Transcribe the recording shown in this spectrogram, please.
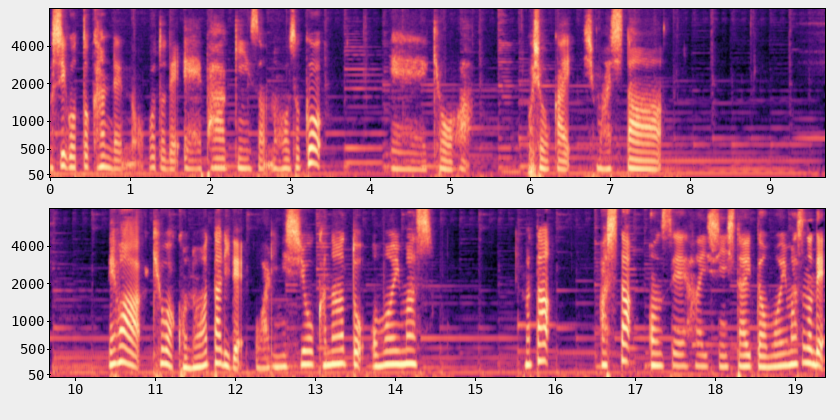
お仕事関連のことで、えー、パーキンソンの法則を、えー、今日はご紹介しました。では、今日はこの辺りで終わりにしようかなと思います。また、明日音声配信したいと思いますので、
